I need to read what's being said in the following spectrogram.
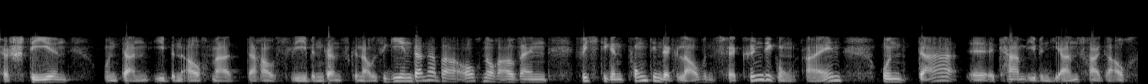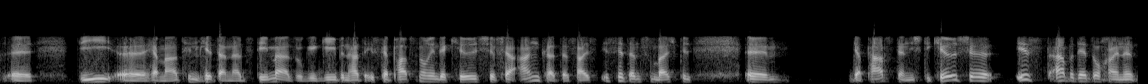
verstehen und dann eben auch mal daraus leben, ganz genau. Sie gehen dann aber auch noch auf einen wichtigen Punkt in der Glaubensverkündigung ein und da äh, kam eben die Anfrage auch, äh, die äh, Herr Martin mir dann als Thema so gegeben hatte, ist der Papst noch in der Kirche verankert? Das heißt, ist er dann zum Beispiel ähm, der Papst, der nicht die Kirche ist, aber der doch eine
